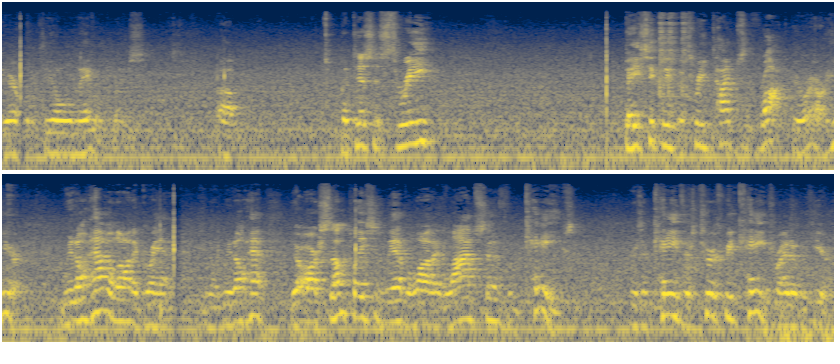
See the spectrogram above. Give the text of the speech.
There was the old naval place. Um, but this is three, basically the three types of rock there are here. We don't have a lot of granite. You know, we don't have. There are some places we have a lot of limestone from caves. There's a cave. There's two or three caves right over here.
